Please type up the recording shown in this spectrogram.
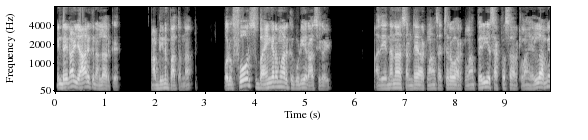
இன்றைய நாள் யாருக்கு நல்லா இருக்கு? அப்படின்னு பார்த்தோம்னா ஒரு ஃபோர்ஸ் பயங்கரமா இருக்கக்கூடிய ராசிகள். அது என்னன்னா சண்டையா இருக்கலாம் சச்சரவா இருக்கலாம் பெரிய சக்சஸா இருக்கலாம் எல்லாமே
